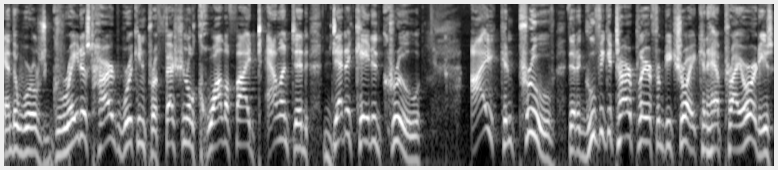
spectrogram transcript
and the world's greatest hard-working, professional, qualified, talented, dedicated crew, I can prove that a goofy guitar player from Detroit can have priorities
